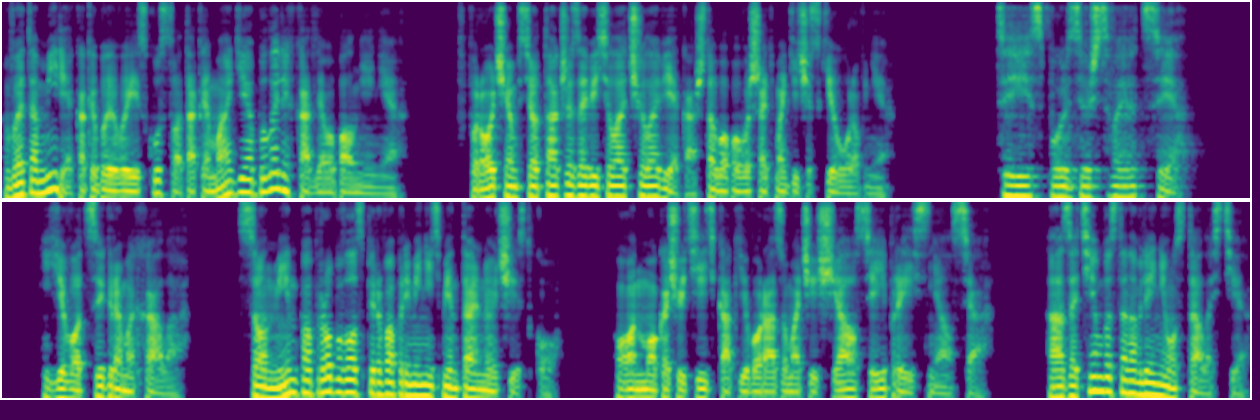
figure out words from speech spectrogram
В этом мире, как и боевые искусства, так и магия была легка для выполнения. Впрочем, все так же зависело от человека, чтобы повышать магические уровни. Ты используешь свое Ци. Его Ци громыхало. Сон Мин попробовал сперва применить ментальную чистку. Он мог ощутить, как его разум очищался и прояснялся а затем восстановление усталости.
